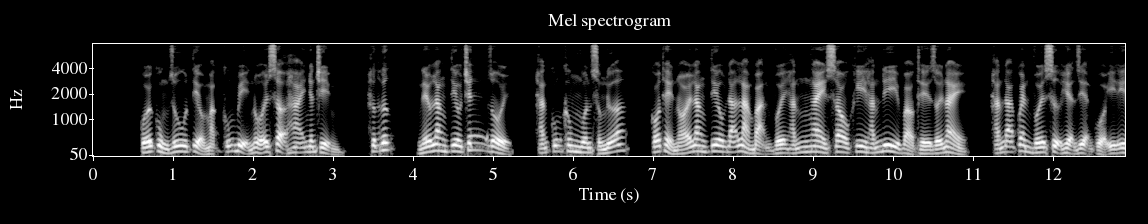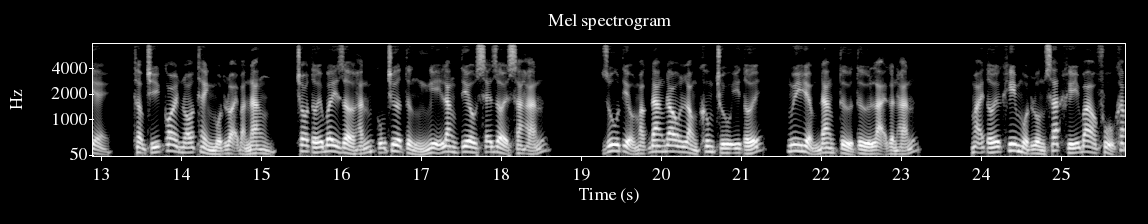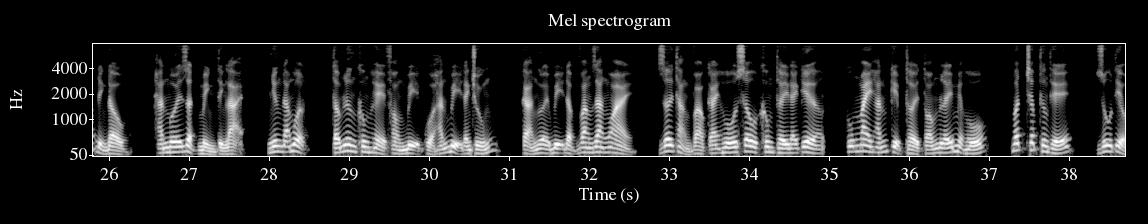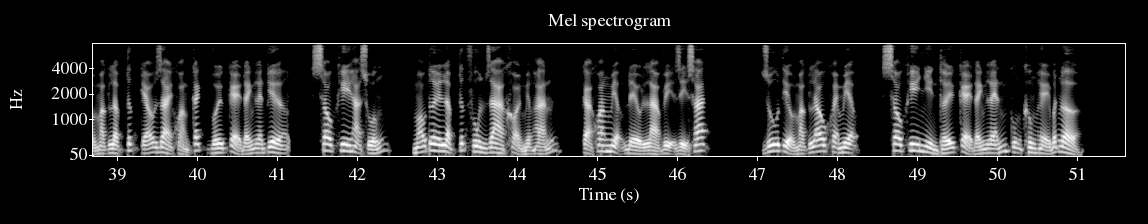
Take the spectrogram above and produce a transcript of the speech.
Cuối cùng du tiểu mặc cũng bị nỗi sợ hãi nhân chìm, hức hức, nếu lăng tiêu chết rồi, hắn cũng không muốn sống nữa, có thể nói lăng tiêu đã làm bạn với hắn ngay sau khi hắn đi vào thế giới này, hắn đã quen với sự hiện diện của y thậm chí coi nó thành một loại bản năng, cho tới bây giờ hắn cũng chưa từng nghĩ lăng tiêu sẽ rời xa hắn. Du tiểu mặc đang đau lòng không chú ý tới, nguy hiểm đang từ từ lại gần hắn. Mãi tới khi một luồng sát khí bao phủ khắp đỉnh đầu, hắn mới giật mình tỉnh lại, nhưng đã muộn, tấm lưng không hề phòng bị của hắn bị đánh trúng, cả người bị đập văng ra ngoài, rơi thẳng vào cái hố sâu không thấy đáy kia, cũng may hắn kịp thời tóm lấy miệng hố, bất chấp thương thế, Du Tiểu Mặc lập tức kéo dài khoảng cách với kẻ đánh lên kia, sau khi hạ xuống, máu tươi lập tức phun ra khỏi miệng hắn, cả khoang miệng đều là vị dị sát. Du Tiểu Mặc lau khỏe miệng, sau khi nhìn thấy kẻ đánh lén cũng không hề bất ngờ.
